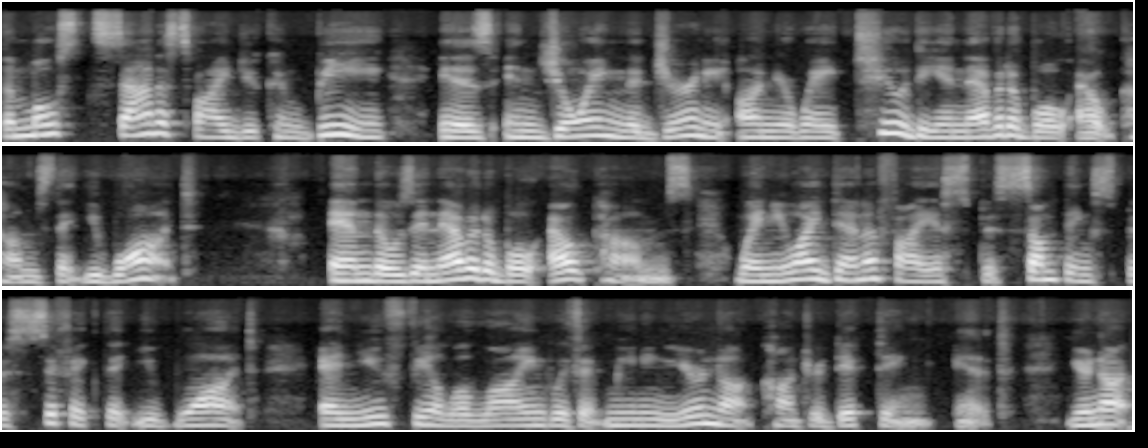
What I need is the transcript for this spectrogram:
The most satisfied you can be is enjoying the journey on your way to the inevitable outcomes that you want. And those inevitable outcomes, when you identify a spe- something specific that you want and you feel aligned with it, meaning you're not contradicting it, you're not,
